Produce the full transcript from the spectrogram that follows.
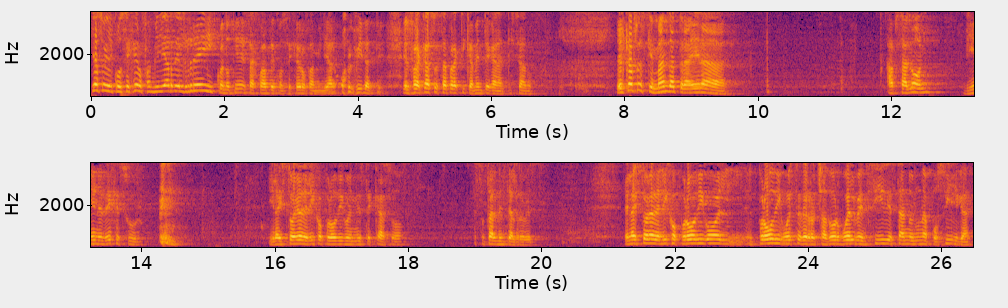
Ya soy el consejero familiar del rey. Cuando tienes a Joab de consejero familiar, olvídate. El fracaso está prácticamente garantizado. El caso es que manda a traer a Absalón, viene de Jesús. Y la historia del hijo pródigo en este caso es totalmente al revés. En la historia del hijo pródigo, el, pródigo, este derrochador, vuelve en sí estando en una posilga.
